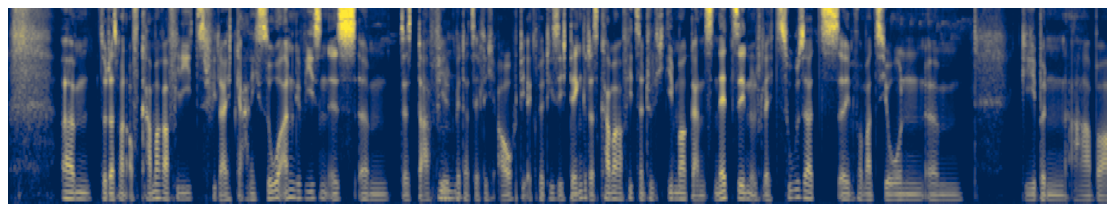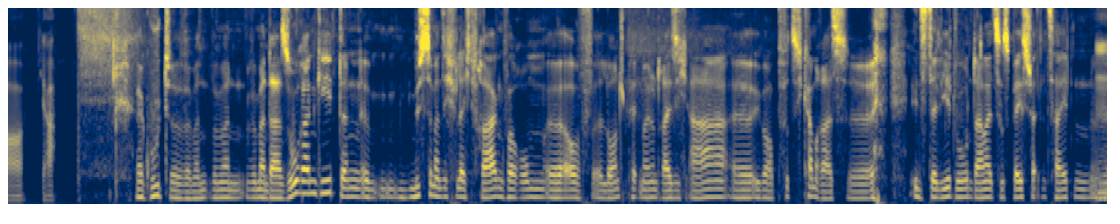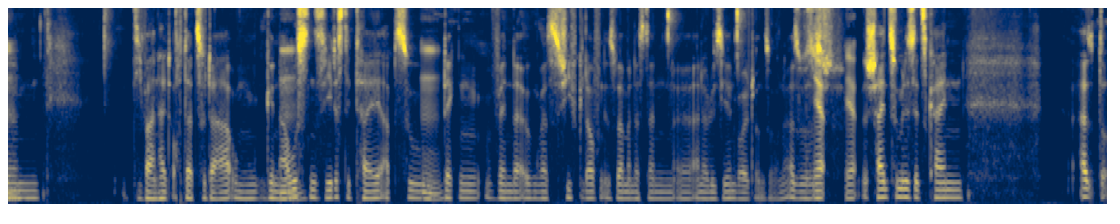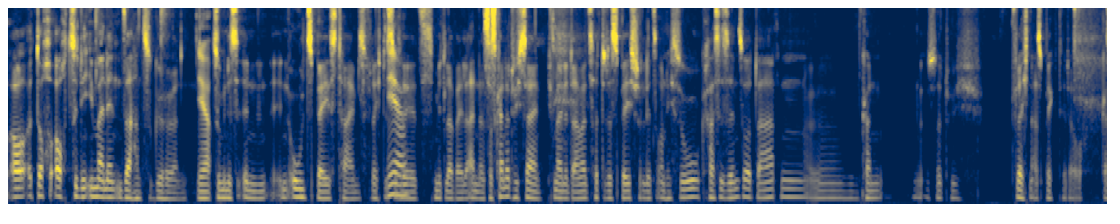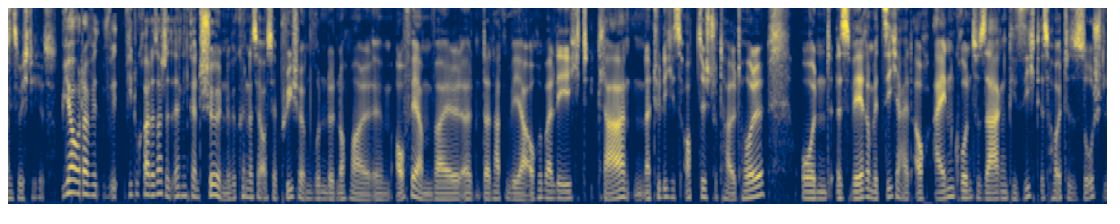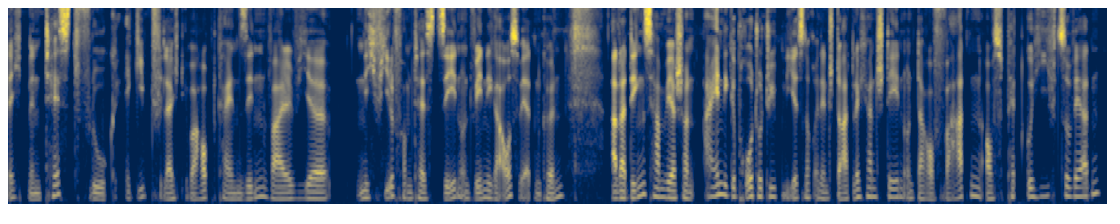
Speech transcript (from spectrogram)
Ähm, sodass man auf Kamerafeeds vielleicht gar nicht so angewiesen ist. Ähm, das, da fehlt mhm. mir tatsächlich auch die Expertise. Ich denke, dass Kamerafeeds natürlich immer ganz nett sind und vielleicht Zusatzinformationen ähm, geben, aber ja. Ja gut, äh, wenn man, wenn man, wenn man da so rangeht, dann äh, müsste man sich vielleicht fragen, warum äh, auf Launchpad 39a äh, überhaupt 40 Kameras äh, installiert wurden, damals zu Space Shuttle-Zeiten. Mhm. Ähm, die waren halt auch dazu da, um genauestens mhm. jedes Detail abzudecken, mhm. wenn da irgendwas schiefgelaufen ist, weil man das dann äh, analysieren wollte und so. Ne? Also es, ja, ja. es scheint zumindest jetzt kein also doch auch zu den immanenten Sachen zu gehören. Ja. Zumindest in, in Old Space Times. Vielleicht ist ja. das ja jetzt mittlerweile anders. Das kann natürlich sein. Ich meine, damals hatte das Space Shuttle jetzt auch nicht so krasse Sensordaten. Äh, kann, ist natürlich vielleicht ein Aspekt, der da auch ganz wichtig ist. Ja, oder wie, wie du gerade sagtest, eigentlich ganz schön. Wir können das ja aus der Pre-Show im Grunde nochmal ähm, aufwärmen, weil äh, dann hatten wir ja auch überlegt, klar, natürlich ist optisch total toll und es wäre mit Sicherheit auch ein Grund zu sagen, die Sicht ist heute so schlecht, ein Testflug ergibt vielleicht überhaupt keinen Sinn, weil wir nicht viel vom Test sehen und weniger auswerten können. Allerdings haben wir ja schon einige Prototypen, die jetzt noch in den Startlöchern stehen und darauf warten, aufs gehievt zu werden.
